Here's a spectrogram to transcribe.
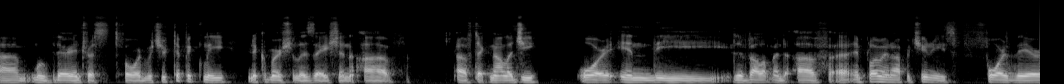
um, move their interests forward, which are typically in the commercialization of, of technology or in the development of uh, employment opportunities for their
